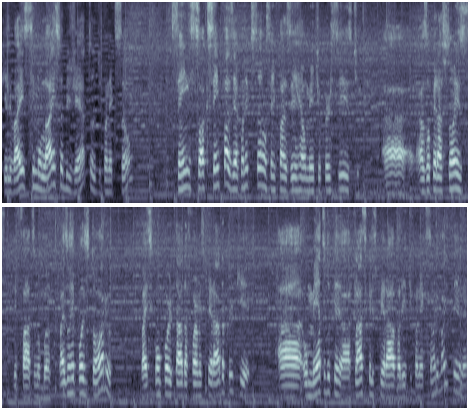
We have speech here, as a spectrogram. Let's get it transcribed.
que ele vai simular esse objeto de conexão, sem, só que sem fazer a conexão, sem fazer realmente o persist, a, as operações de fato no banco. Mas o repositório vai se comportar da forma esperada porque a, o método que a classe que ele esperava ali de conexão ele vai ter, né?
